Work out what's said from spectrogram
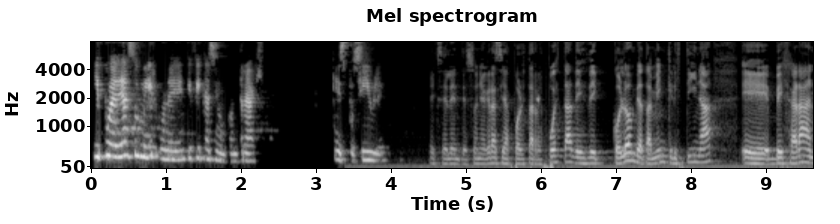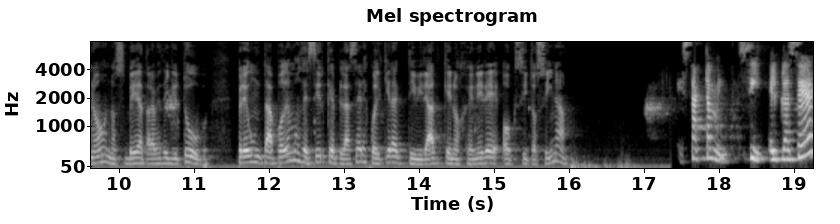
y puede asumir una identificación contraria es posible. Excelente, Sonia, gracias por esta respuesta. Desde Colombia también Cristina eh, Bejarano nos ve a través de YouTube. Pregunta, ¿podemos decir que placer es cualquier actividad que nos genere oxitocina? Exactamente, sí. El placer,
